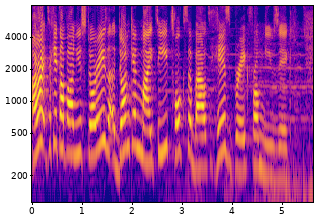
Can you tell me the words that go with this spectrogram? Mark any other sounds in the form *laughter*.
All right, to kick off our news stories, Duncan Mighty talks about his break from music.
